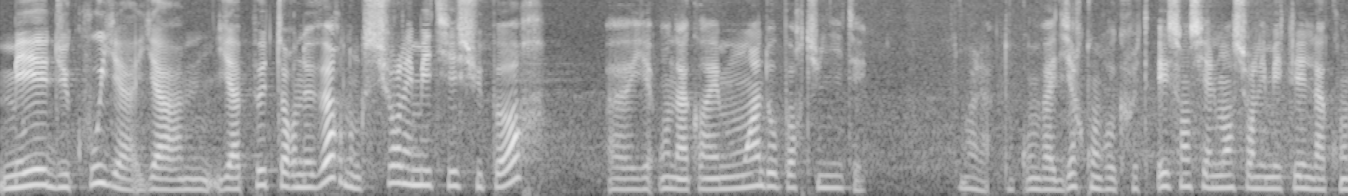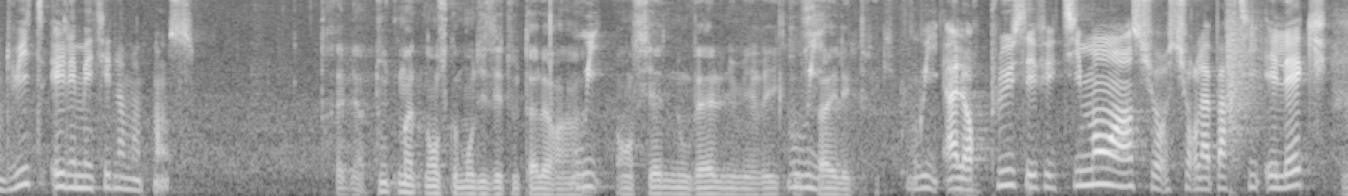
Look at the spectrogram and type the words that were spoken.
mais du coup, il y y a- il y a peu de turnover. Donc sur les métiers support, on a quand même moins d'opportunités. Voilà. Donc on va dire qu'on recrute essentiellement sur les métiers de la conduite et les métiers de la maintenance. Très bien. Toute maintenance, comme on disait tout à l'heure, hein. Oui. ancienne, nouvelle, numérique, tout Oui. ça, électrique. Oui, alors plus effectivement hein, sur, sur la partie élec, Mm.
